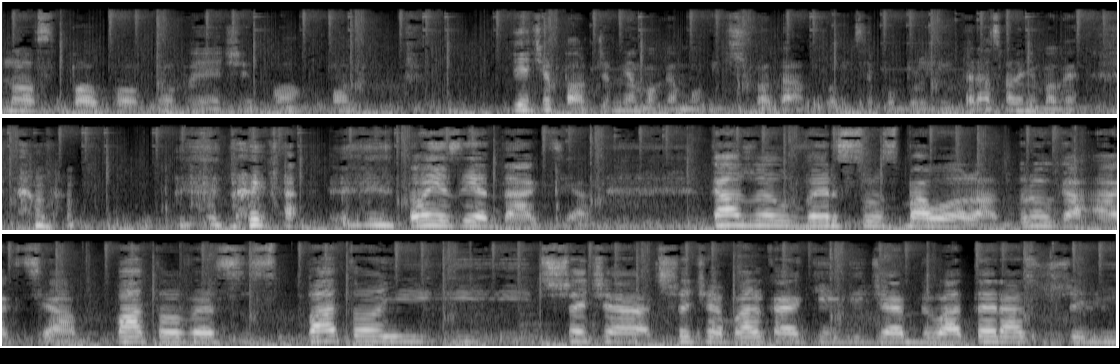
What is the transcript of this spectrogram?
nos po, po, po wiecie, po, po, wiecie po czym, ja mogę mówić, szkoda, bo chcę pobluźnić teraz, ale nie mogę. No tak, to jest jedna akcja. Karzeł versus Małola. Druga akcja. Pato versus Pato i, i, i trzecia, trzecia walka, jakiej widziałem, była teraz, czyli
